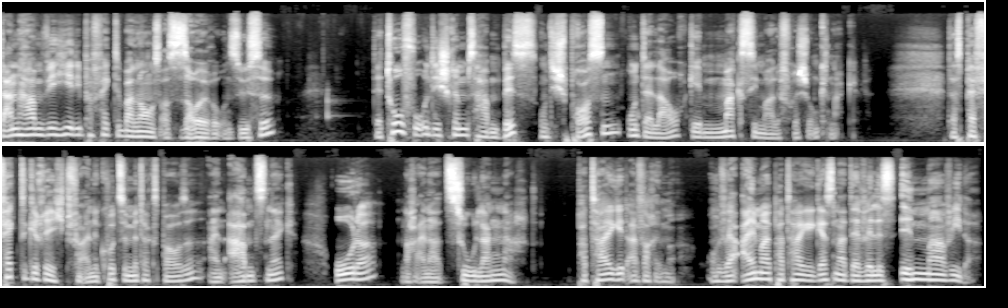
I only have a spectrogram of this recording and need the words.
Dann haben wir hier die perfekte Balance aus Säure und Süße. Der Tofu und die Shrimps haben Biss und die Sprossen und der Lauch geben maximale Frische und Knack. Das perfekte Gericht für eine kurze Mittagspause, ein Abendsnack oder nach einer zu langen Nacht. Partei geht einfach immer. Und wer einmal Partei gegessen hat, der will es immer wieder.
